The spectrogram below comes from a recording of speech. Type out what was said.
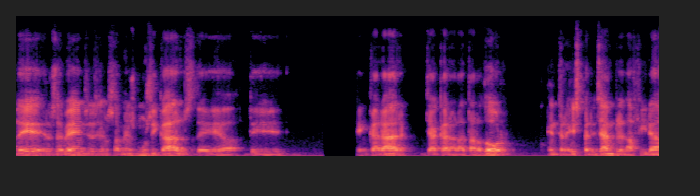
dels events, els llançaments musicals de, de encarar ja cara a la tardor, entre ells, per exemple, la Fira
